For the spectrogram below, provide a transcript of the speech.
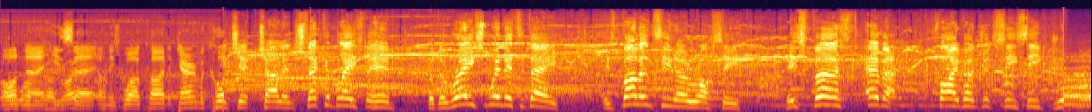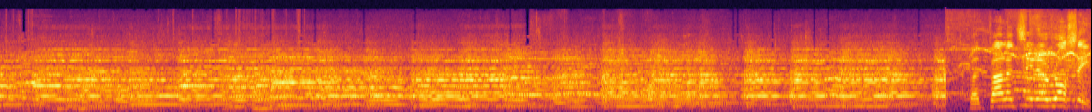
on, uh, his, right? uh, on his wild card. Gary McCall. Chip challenge, second place for him. But the race winner today is Valentino Rossi, his first ever 500cc. But Valentino Rossi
